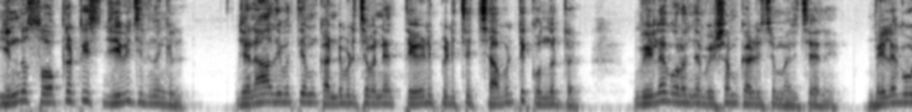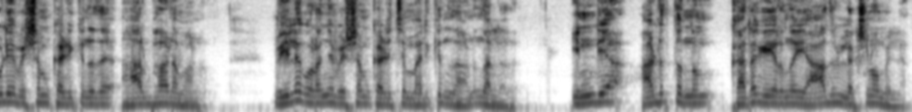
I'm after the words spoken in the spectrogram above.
ഇന്ന് സോക്രട്ടീസ് ജീവിച്ചിരുന്നെങ്കിൽ ജനാധിപത്യം കണ്ടുപിടിച്ചവനെ തേടിപ്പിടിച്ച് ചവിട്ടിക്കൊന്നിട്ട് വില കുറഞ്ഞ വിഷം കഴിച്ച് മരിച്ചേനെ. വില കൂടിയ വിഷം കഴിക്കുന്നത് ആർഭാടമാണ്. വില കുറഞ്ഞ വിഷം കഴിച്ച് മരിക്കുന്നതാണ് നല്ലത്. ഇന്ത്യ അടുത്തൊന്നും കരകയറുന്ന യാതൊരു ലക്ഷണവുമില്ല.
